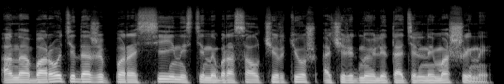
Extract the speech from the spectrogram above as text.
а на обороте даже по рассеянности набросал чертеж очередной летательной машины.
